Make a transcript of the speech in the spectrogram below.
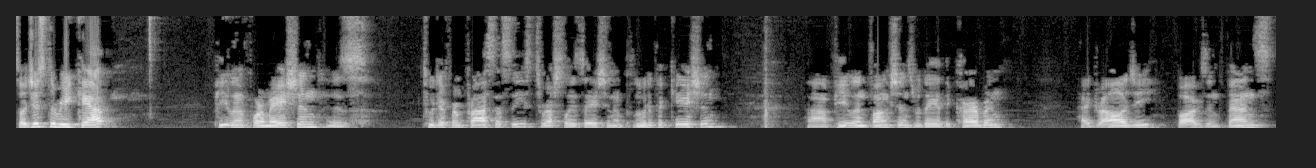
So just to recap, peatland formation is two different processes, terrestrialization and paludification. Uh, peatland functions related to carbon, hydrology, bogs and fens.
